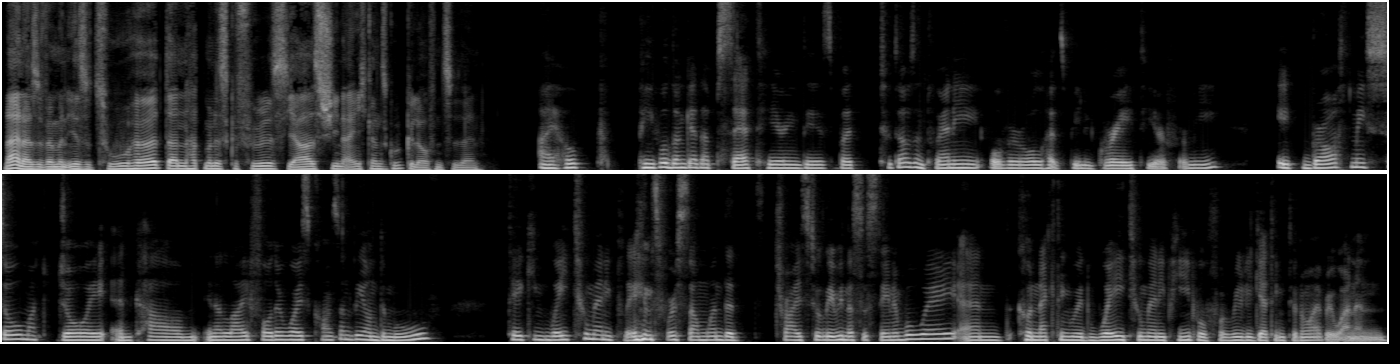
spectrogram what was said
Nein, also wenn man ihr so zuhört, dann hat man das Gefühl, das Jahr es schien eigentlich ganz gut gelaufen zu sein. I hope people don't get upset hearing this, but 2020 overall has been a great year for me. It brought me so much joy and calm in a life otherwise constantly on the move, taking way too many planes for someone that tries to live in a sustainable way and connecting with way too many people for really getting to know everyone and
